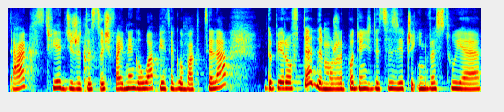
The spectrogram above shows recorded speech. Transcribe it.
tak? Stwierdzi, że to jest coś fajnego, łapie tego bakcyla. Dopiero wtedy może podjąć decyzję, czy inwestuje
